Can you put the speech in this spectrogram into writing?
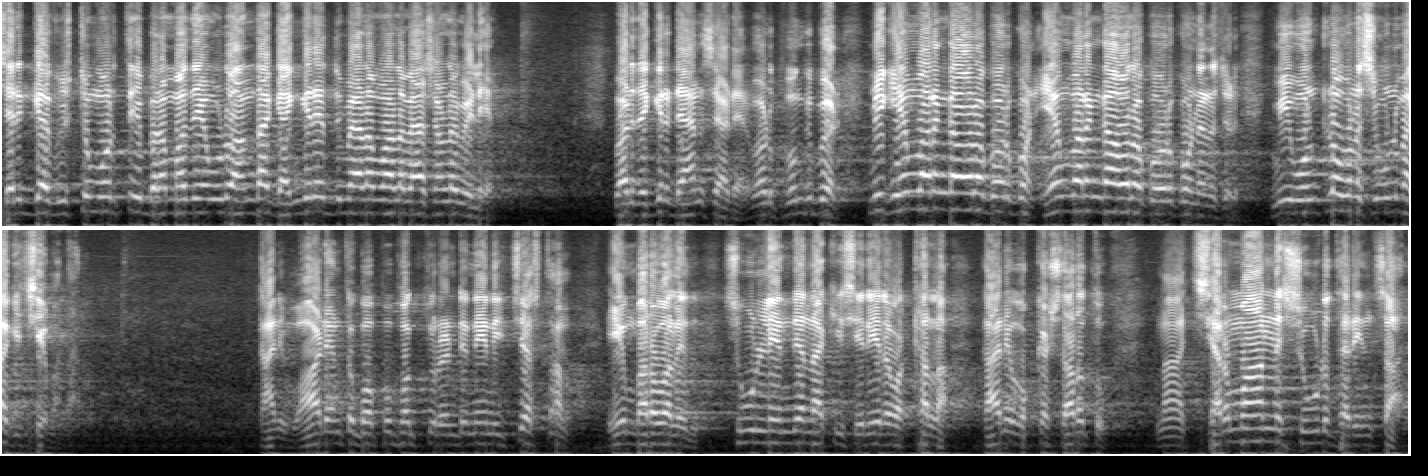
సరిగ్గా విష్ణుమూర్తి బ్రహ్మదేవుడు అందా గంగిరెద్దు మేళం వాళ్ళ వేషంలో వెళ్ళారు. వాడి దగ్గర డ్యాన్స్ ఆడారు. వాడు పొంగిపోయాడు. మీకు ఏం వరం కావాలో కోరుకోండి ఏం వరం కావాలో కోరుకోండి అని మీ ఒంట్లో ఉన్న శివుడు మాకు ఇచ్చేయమన్నారు. కానీ వాడెంత గొప్ప భక్తుడు అంటే నేను ఇచ్చేస్తాను. ఏం పర్వాలేదు. శివుడు లేనిదే నాకు ఈ శరీరం ఒక్కల్లా. కానీ ఒక్క షరతు నా చర్మాన్ని శివుడు ధరించాలి.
